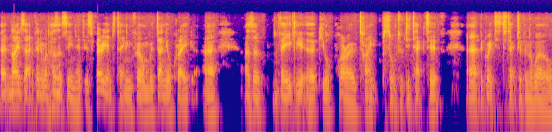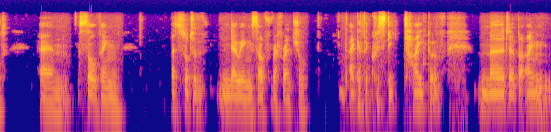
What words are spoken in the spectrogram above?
Knives Out, if anyone hasn't seen it, is a very entertaining film with Daniel Craig as a vaguely Hercule Poirot type sort of detective, the greatest detective in the world, um, solving a sort of knowing, self-referential Agatha Christie type of murder, but I'm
